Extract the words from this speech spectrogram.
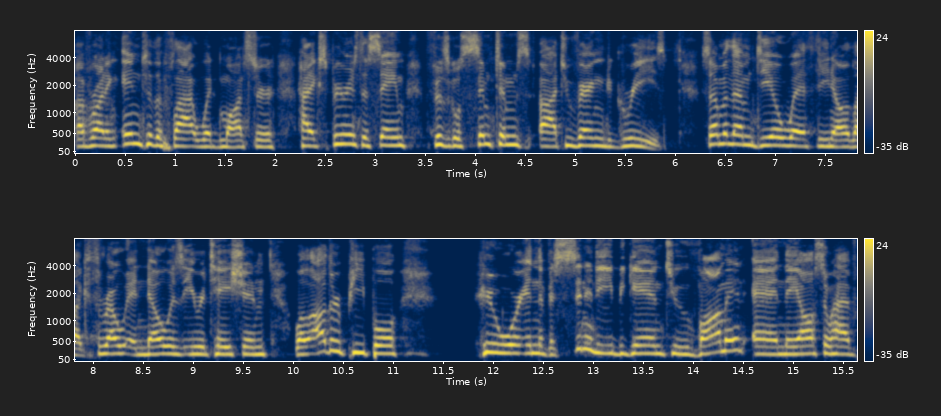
of running into the flatwood monster had experienced the same physical symptoms uh, to varying degrees. Some of them deal with, you know, like throat and nose irritation, while other people who were in the vicinity began to vomit and they also have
